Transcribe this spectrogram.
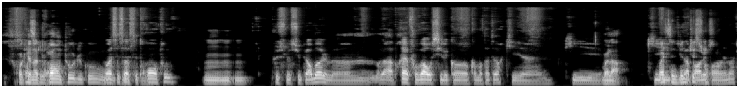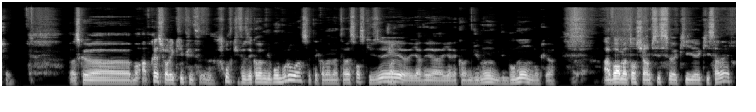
Je crois qu'il y en a trois en tout, du coup. Ouais, c'est ça, c'est trois en tout. Mmh, mmh. Plus le Super Bowl. Mais, euh, voilà. Après, il faut voir aussi les commentateurs qui, euh, qui, voilà, qui, ouais, qui va parler pendant les matchs. Parce que bon, après sur l'équipe, je trouve qu'il faisait quand même du bon boulot. Hein. C'était quand même intéressant ce qu'il faisait. Il y avait, il y avait quand même du monde, du beau monde. Donc, à voir maintenant sur M6 qui, qui ça va être.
